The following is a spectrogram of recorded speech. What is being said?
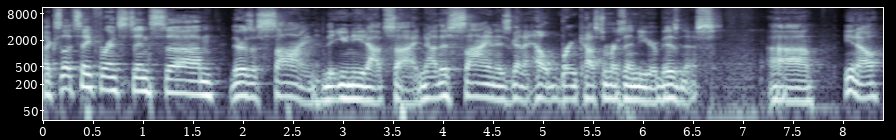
like, so let's say, for instance, um, there's a sign that you need outside. Now, this sign is going to help bring customers into your business. Uh, you know,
